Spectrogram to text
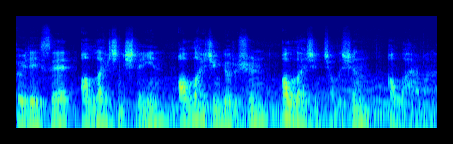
Öyleyse Allah için işleyin, Allah için görüşün, Allah için çalışın, Allah'a emanet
